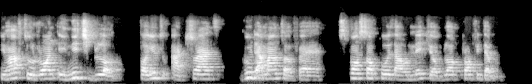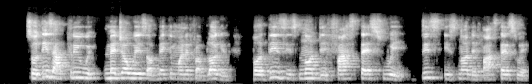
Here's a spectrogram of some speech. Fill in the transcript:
you have to run a niche blog for you to attract good amount of uh, sponsor posts that will make your blog profitable. So these are three major ways of making money from blogging, but this is not the fastest way. This is not the fastest way.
